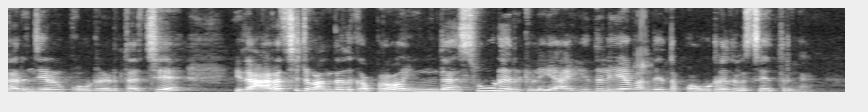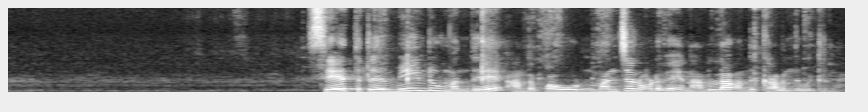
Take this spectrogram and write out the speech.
கருஞ்சீரக பவுடர் எடுத்தாச்சு. இதை அரைச்சிட்டு வந்ததுக்கப்புறம் இந்த சூடு இருக்கு இல்லையா இதுலேயே வந்து இந்த பவுடர் இதில் சேர்த்துருங்க. சேர்த்துட்டு மீண்டும் வந்து அந்த பவு மஞ்சளோடவே நல்லா வந்து கலந்து விட்டுருங்க.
